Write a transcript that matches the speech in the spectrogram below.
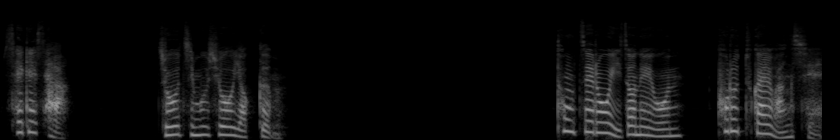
세계사. 조지무쇼 역금. 통째로 이전해온 포르투갈 왕실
